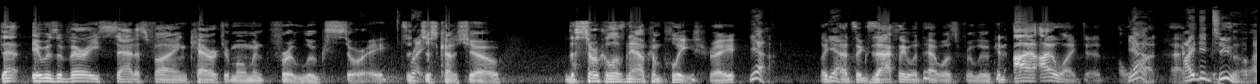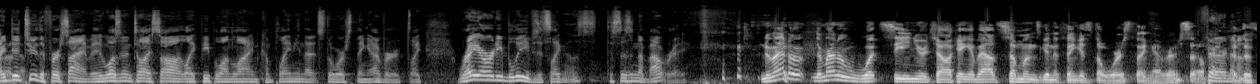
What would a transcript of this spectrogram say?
that it was a very satisfying character moment for Luke's story to Right. just kind of show the circle is now complete, right? Yeah, Like Yeah. that's exactly what that was for Luke, and I, I liked it a yeah. lot. I did too. so I don't did know. too the first time. It wasn't until I saw like people online complaining that it's the worst thing ever. It's like Rey already believes. It's like this, this isn't about Rey. No matter no matter what scene you're talking about, someone's gonna think it's the worst thing ever. So Fair enough.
